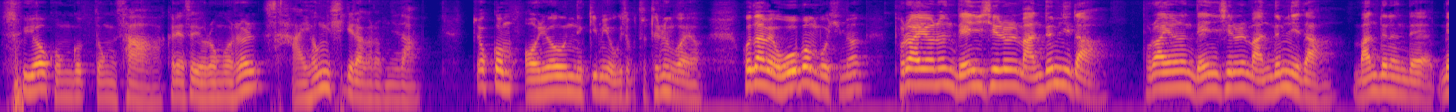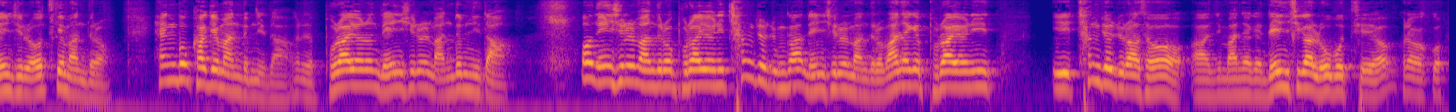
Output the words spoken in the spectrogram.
수요 공급 동사. 그래서 이런 거를 사형식이라 그럽니다. 조금 어려운 느낌이 여기서부터 드는 거예요. 그 다음에 5번 보시면, 브라이언은 낸시를 만듭니다. 브라이언은 낸시를 만듭니다. 만드는데, 낸시를 어떻게 만들어? 행복하게 만듭니다. 그래서 브라이언은 낸시를 만듭니다. 어, 낸시를 만들어. 브라이언이 창조주인가? 낸시를 만들어. 만약에 브라이언이 이 창조주라서, 아, 만약에 낸시가 로봇이에요. 그래갖고,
